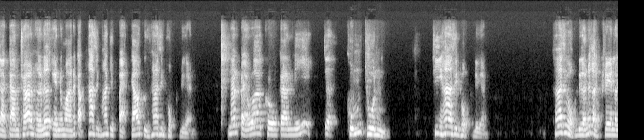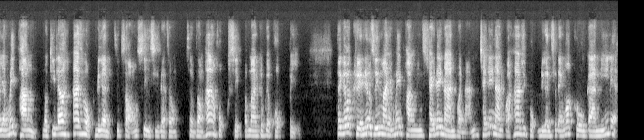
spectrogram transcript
จากการ trial and error n ออกมาเท่ากับ 55.89 คือ 56 เดือน นั่นแปลว่าโครงการนี้จะคุ้มทุนที่ 56 เดือน 56 เดือนถ้าเกิดเครนเรายังไม่พัง เราคิดแล้ว 56 เดือน 12 4 4 8 2 2 5 60 ประมาณเกือบเกือบ 6 ปี ถ้าเกิดว่าเครนที่เราซื้อมายังไม่พังใช้ได้นานกว่านั้น ใช้ได้นานกว่า 56 เดือน แสดงว่าโครงการนี้เนี่ย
